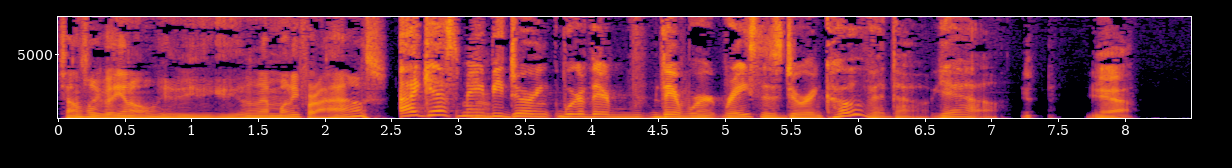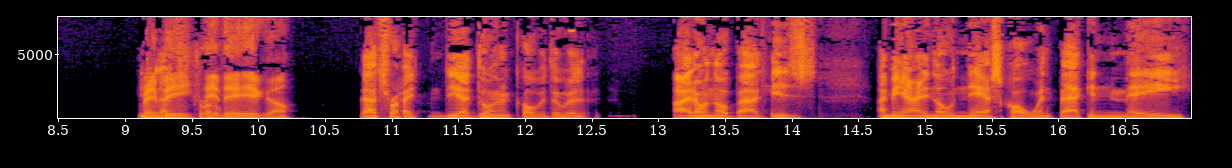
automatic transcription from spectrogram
Sounds like you know you, you don't have money for a house. I guess maybe during where there there weren't races during COVID though. Yeah. Yeah, Maybe. Hey, there you go. That's right. Yeah, during COVID, there was. I don't know about his. I mean, I know NASCAR went back in May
